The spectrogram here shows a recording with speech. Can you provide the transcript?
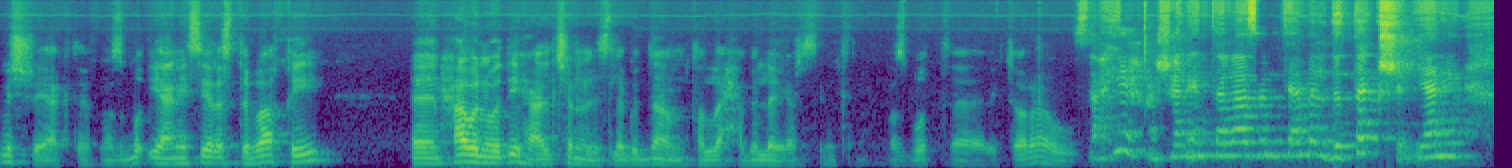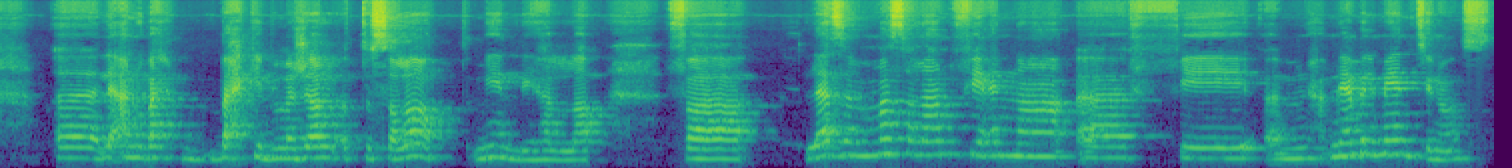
مش reactive مزبوط يعني يصير استباقي. آه، نحاول نوديها على ال channels لقدام نطلعها بال layers يمكن. مزبوط آه، دكتورة؟ و... صحيح عشان أنت لازم تعمل detection يعني آه لأنه بحكي بمجال الاتصالات مين اللي هلا. فلازم مثلا في آه في بنعمل maintenance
